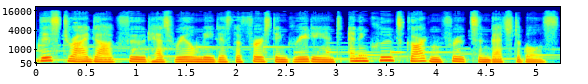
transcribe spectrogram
This dry dog food has real meat as the first ingredient and includes garden fruits and vegetables.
